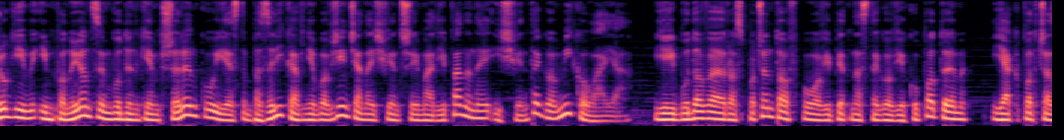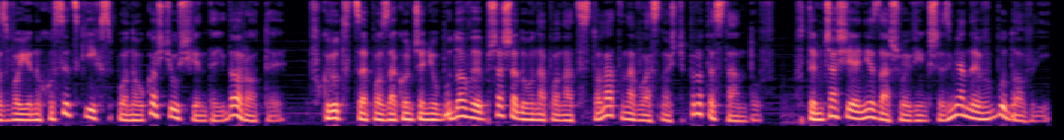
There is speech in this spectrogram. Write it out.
Drugim imponującym budynkiem przy rynku jest Bazylika Wniebowzięcia Najświętszej Marii Panny i Świętego Mikołaja. Jej budowę rozpoczęto w połowie XV wieku po tym, jak podczas wojen husyckich spłonął kościół świętej Doroty. Wkrótce po zakończeniu budowy przeszedł na ponad 100 lat na własność protestantów. W tym czasie nie zaszły większe zmiany w budowli.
